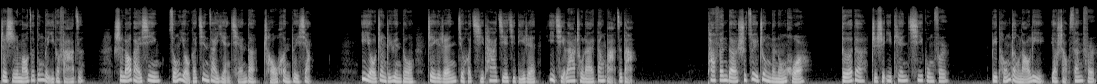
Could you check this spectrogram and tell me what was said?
这是毛泽东的一个法子，使老百姓总有个近在眼前的仇恨对象。一有政治运动，这个人就和其他阶级敌人一起拉出来当靶子打。他分的是最重的农活，得的只是一天七公分比同等劳力要少三分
